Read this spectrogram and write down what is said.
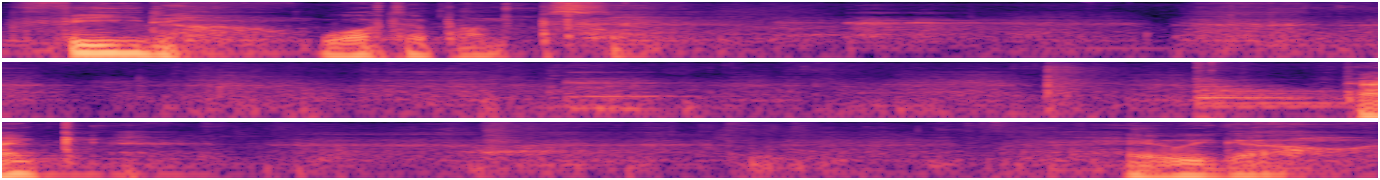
Feed water pumps. Tank. Here we go.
